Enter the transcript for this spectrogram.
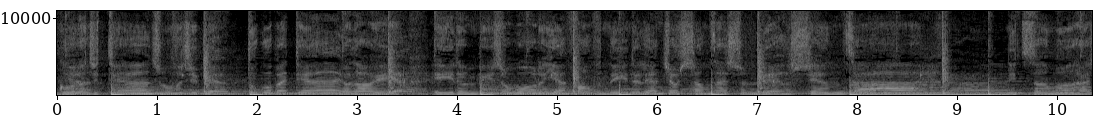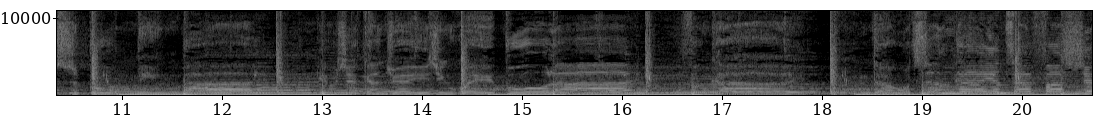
过了几天，重复几遍，度过白天又到黑夜。一旦闭上我的眼，仿佛你的脸就像在身边。现在你怎么还是不明白？有些感觉已经回不来。分开，当我睁开眼才发现，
